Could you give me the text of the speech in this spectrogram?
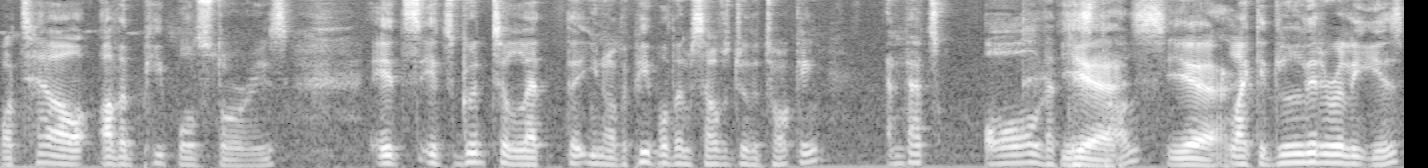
or tell other people's stories, it's it's good to let the you know the people themselves do the talking, and that's all that this Yeah, does. yeah. like it literally is.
